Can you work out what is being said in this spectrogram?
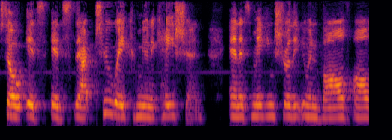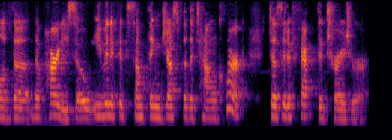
So it's it's that two-way communication and it's making sure that you involve all of the the parties. So even if it's something just for the town clerk, does it affect the treasurer?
